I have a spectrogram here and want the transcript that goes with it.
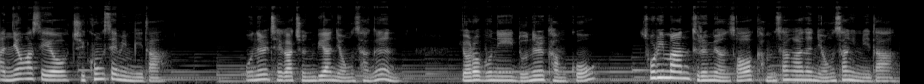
안녕하세요. 쥐콩쌤입니다. 오늘 제가 준비한 영상은 여러분이 눈을 감고 소리만 들으면서 감상하는 영상입니다.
